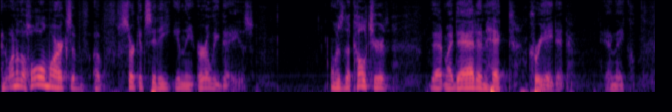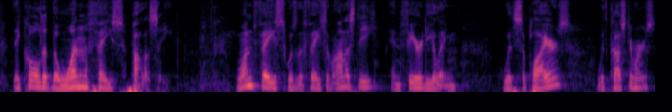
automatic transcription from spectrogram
And one of the hallmarks of, of Circuit City in the early days was the culture that my dad and Hecht created. And they, They called it the one face policy. One face was the face of honesty and fair dealing with suppliers, with customers,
